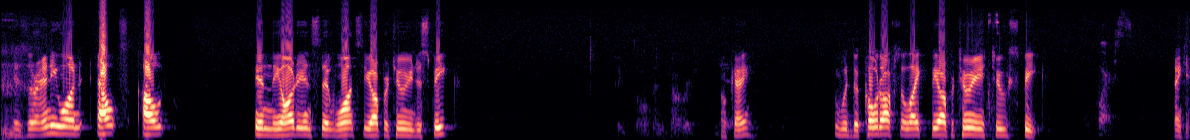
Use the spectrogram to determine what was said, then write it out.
Is there anyone else out in the audience that wants the opportunity to speak? I think it's all been covered. Okay. Would the code officer like the opportunity to speak? Of course. Thank you.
